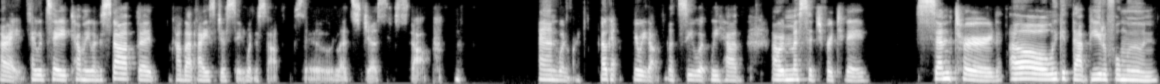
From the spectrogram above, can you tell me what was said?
All right. I would say tell me when to stop, but how about I just say when to stop? So let's just stop. And one more. Okay, here we go. Let's see what we have. Our message for today centered. Oh, look at that beautiful moon.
